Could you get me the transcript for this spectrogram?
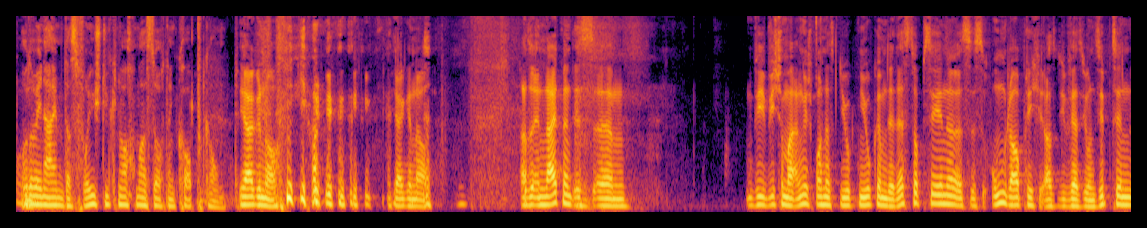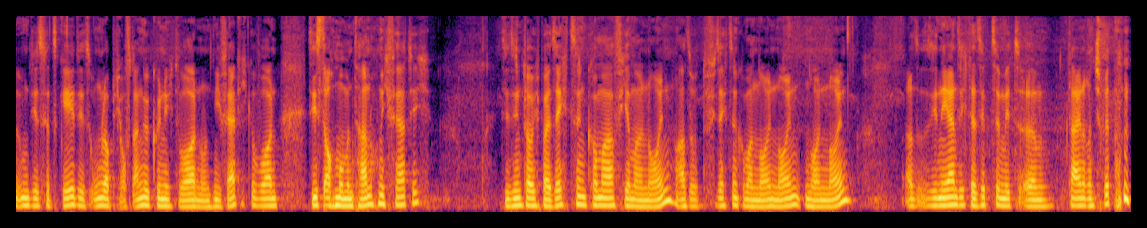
Oder wenn einem das Frühstück nochmals durch den Kopf kommt. Ja, genau. ja. genau. Also Enlightenment ist, ähm, wie, wie schon mal angesprochen, das Duke Nukem der Desktop-Szene. Es ist unglaublich, also die Version 17, um die es jetzt geht, ist unglaublich oft angekündigt worden und nie fertig geworden. Sie ist auch momentan noch nicht fertig. Sie sind, glaube ich, bei 16,4 mal 9, also 16,9999. Also sie nähern sich der 17 mit ähm, kleineren Schritten.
